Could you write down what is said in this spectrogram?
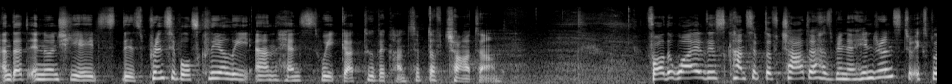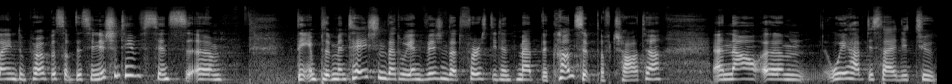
and that enunciates these principles clearly, and hence we got to the concept of charter. For the while, this concept of charter has been a hindrance to explain the purpose of this initiative, since um, the implementation that we envisioned at first didn't map the concept of charter. And now um, we have decided to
